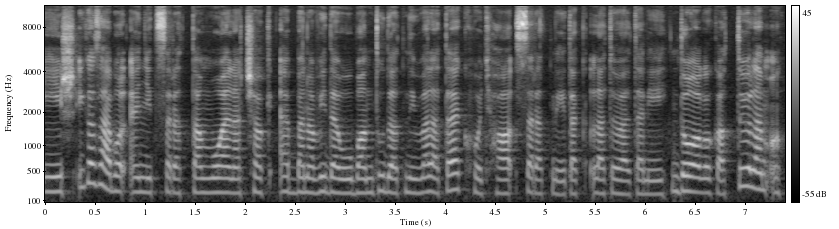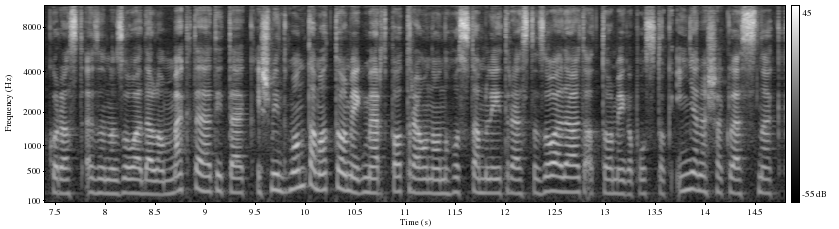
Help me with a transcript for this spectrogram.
és igazából ennyit szerettem volna csak ebben a videóban tudatni veletek, hogyha szeretnétek letölteni dolgokat tőlem, akkor azt ezen az oldalon megtehetitek, és mint mondtam, attól még, mert Patreonon hoztam létre ezt az oldalt, attól még a posztok ingyenesek lesznek.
